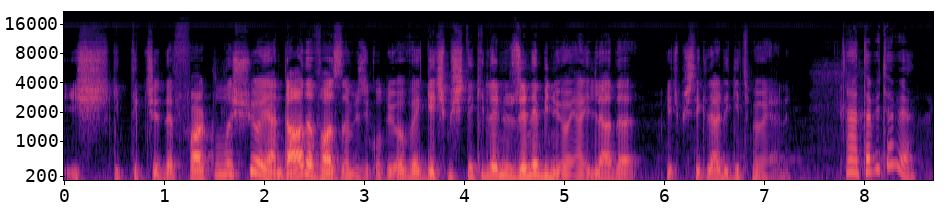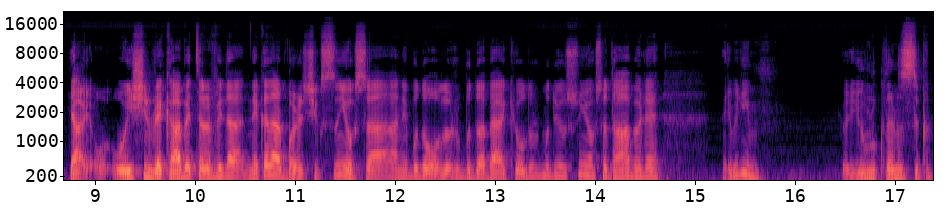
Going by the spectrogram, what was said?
iş gittikçe de farklılaşıyor yani daha da fazla müzik oluyor ve geçmiştekilerin üzerine biniyor yani illa da geçmiştekiler de gitmiyor yani. Ha tabii tabii. Ya o, o işin rekabet tarafıyla ne kadar barışıksın yoksa hani bu da olur, bu da belki olur mu diyorsun yoksa daha böyle ne bileyim böyle yumruklarını sıkıp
